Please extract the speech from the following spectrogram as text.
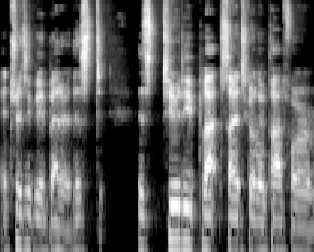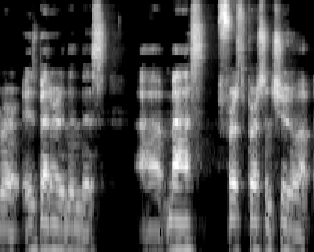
intrinsically better. This t- this two D plat- side scrolling platformer is better than this uh, mass first person shoot 'em up.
